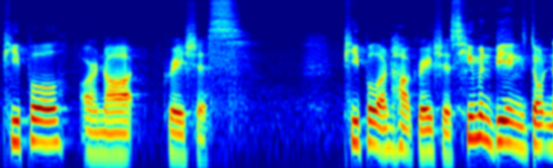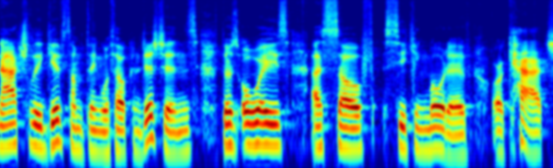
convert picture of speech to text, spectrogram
people are not gracious people are not gracious. Human beings don't naturally give something without conditions. There's always a self seeking motive or catch.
